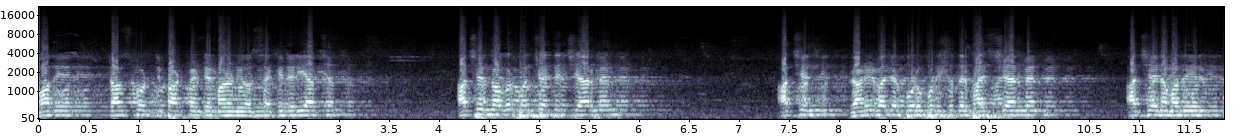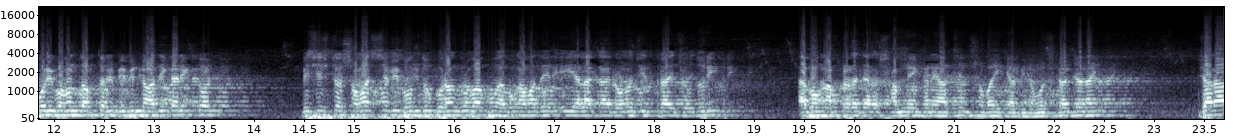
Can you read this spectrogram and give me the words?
আমাদের ট্রান্সপোর্ট ডিপার্টমেন্টের মাননীয় সেক্রেটারি আছেন আছেন নগর পঞ্চায়েতের চেয়ারম্যান, আছেন রানীরবাজার পৌর পরিষদের ভাইস চেয়ারম্যান আছেন আমাদের পরিবহন দপ্তরের বিভিন্ন আধিকারিকগণ, বিশিষ্ট সমাজসেবী বন্ধু গৌরাঙ্গবাবু এবং আমাদের এই এলাকার রণজিৎ রায় চৌধুরী এবং আপনারা যারা সামনে এখানে আছেন, সবাইকে আমি নমস্কার জানাই। যারা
